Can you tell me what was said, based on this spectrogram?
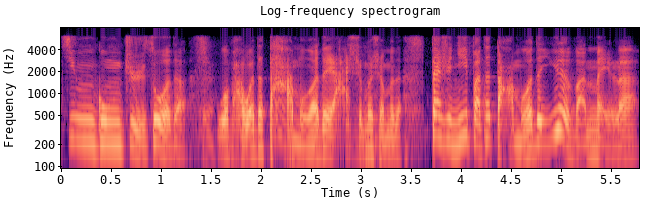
精工制作的对，我把我的打磨的呀什么什么的，但是你把它打磨的越完美了。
